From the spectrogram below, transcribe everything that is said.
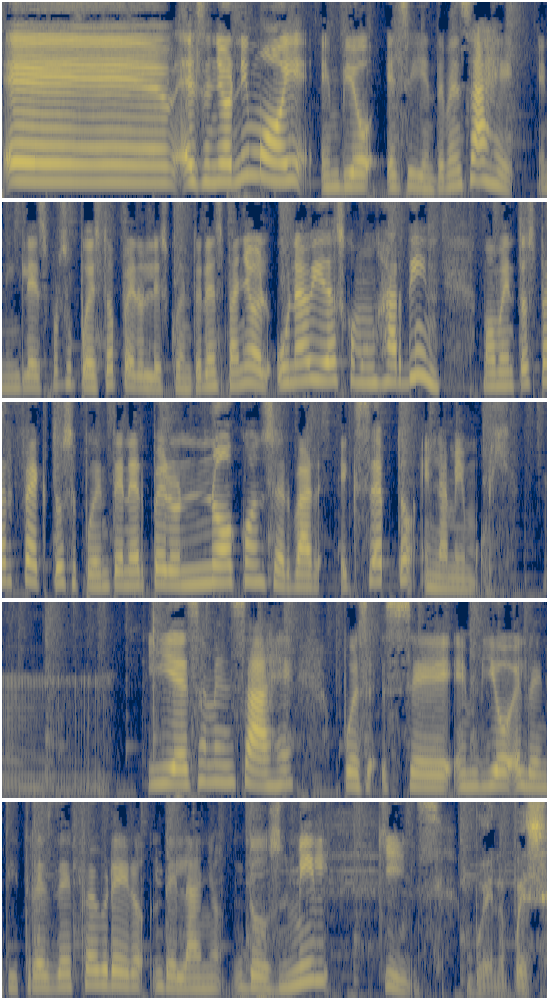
Eh, el señor Nimoy envió el siguiente mensaje, en inglés por supuesto, pero les cuento en español. Una vida es como un jardín. Momentos perfectos se pueden tener, pero no conservar, excepto en la memoria. y ese mensaje pues se envió el 23 de febrero del año 2015. Bueno, pues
